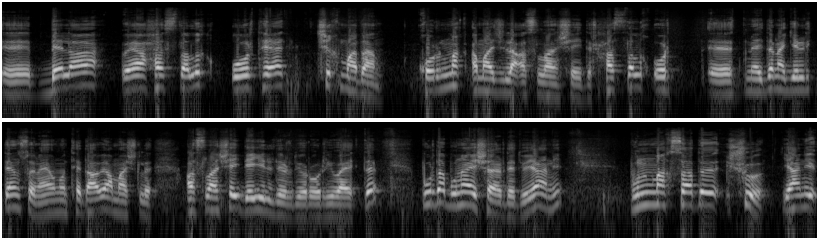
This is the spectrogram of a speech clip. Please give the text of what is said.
e, bela veya hastalık ortaya çıkmadan korunmak amacıyla asılan şeydir. Hastalık or e, meydana geldikten sonra yani onun tedavi amaçlı asılan şey değildir diyor o rivayette. Burada buna işaret ediyor. Yani bunun maksadı şu. Yani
